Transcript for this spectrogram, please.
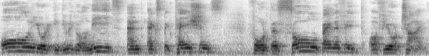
all your individual needs and expectations for the sole benefit of your child.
